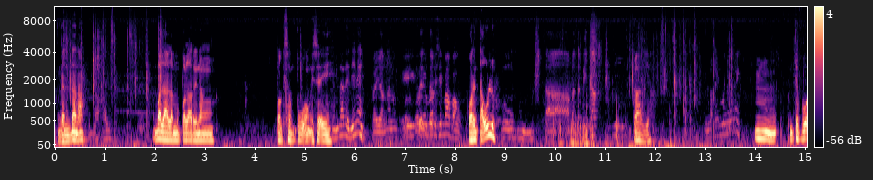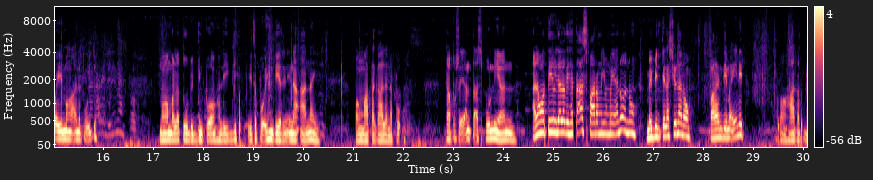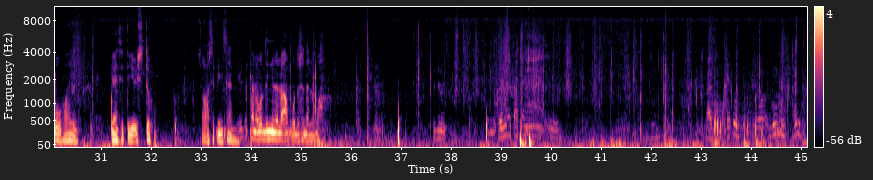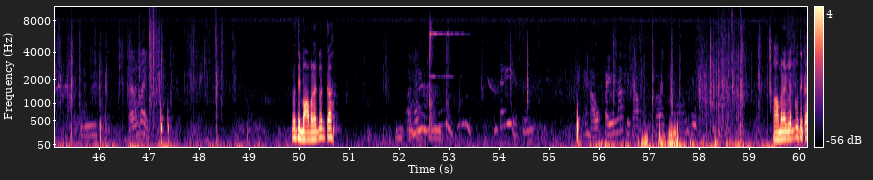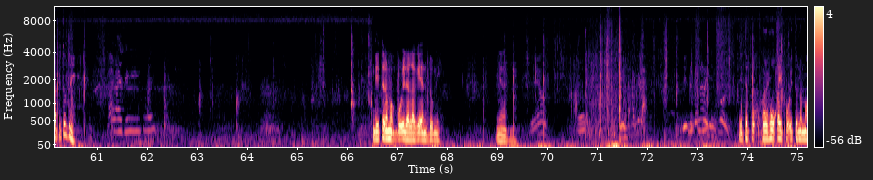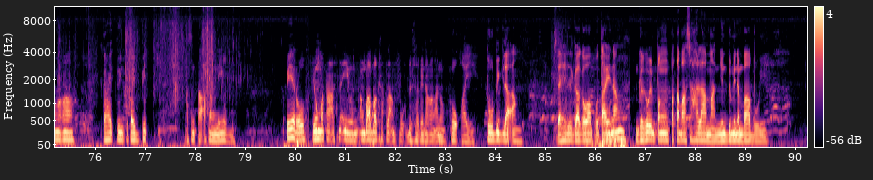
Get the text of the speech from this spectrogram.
Ganda na. Balala mo pala rin ng pagsampu ang isa eh. Ang dali din eh. Kaya ano, eh, kung si Babaw. 40 ulo. Sa Matapita. Kaya. Laki man yan eh. Hmm. Ito po ay mga ano po ito. Eh. Oh. Mga malatubig din po ang haligi. Ito po hindi rin inaanay. Pang matagalan na po. Tapos ay ang taas po niyan. Ano nga yung ilalagay sa taas? Parang yung may ano ano. May ventilasyon ano. Para hindi mainit. Panghanap buhay. Yan si Tio Isto. Saka si Pinsan. Panoodin nyo na lang po doon sa dalawa. O, di baka malaglag ka. Hawak pa yung lapis. Hawak pa yung lapis. Baka malaglag ko. Ito kapit ito eh. Kaya si Kuya. Dito naman po ilalagay ang dumi. Yan. Ito po, huhukay po ito ng mga kahit 25 feet. Kasang taas ng niyog. Pero, yung mataas na iyon, ang babagsak lang po doon sa pinakang ano, hukay. Tubig laang. Dahil gagawa po tayo ng gagawin pang pataba sa halaman, yung dumi ng baboy.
